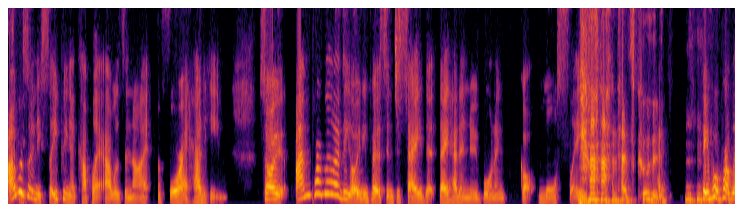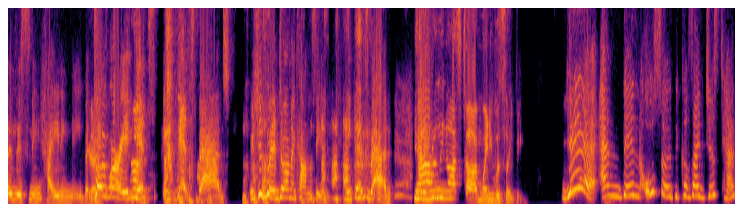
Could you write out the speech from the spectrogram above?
I was only sleeping a couple of hours a night before I had him. So I'm probably like the only person to say that they had a newborn and got more sleep. That's good. And People are probably listening, hating me, but Yeah. don't worry, it gets it gets bad, which is where Donna comes in. It gets bad. you had a really um, nice time when he was sleeping. Yeah, and then also because I just had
